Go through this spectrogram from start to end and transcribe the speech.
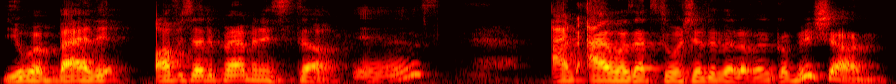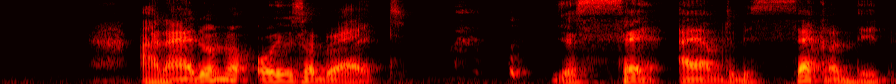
you were by the office of the prime minister, Yes. and I was at Social Development Commission, and I don't know how you're so bright. You say I am to be seconded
